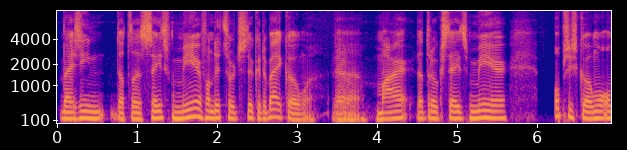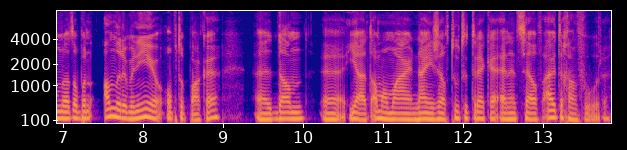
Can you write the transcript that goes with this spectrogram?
wij zien dat er steeds meer van dit soort stukken erbij komen. Ja. Maar dat er ook steeds meer opties komen om dat op een andere manier op te pakken. Eh, dan eh, ja, het allemaal maar naar jezelf toe te trekken en het zelf uit te gaan voeren.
